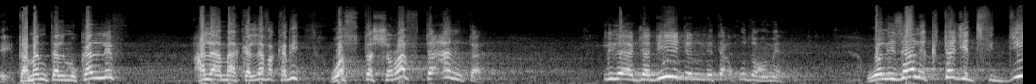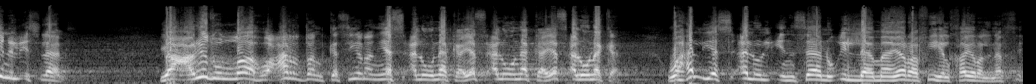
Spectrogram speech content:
ائتمنت المكلف على ما كلفك به واستشرفت أنت إلى جديد لتأخذه منه. ولذلك تجد في الدين الإسلامي يعرض الله عرضا كثيرا يسألونك يسألونك يسألونك. وهل يسأل الإنسان إلا ما يرى فيه الخير لنفسه؟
